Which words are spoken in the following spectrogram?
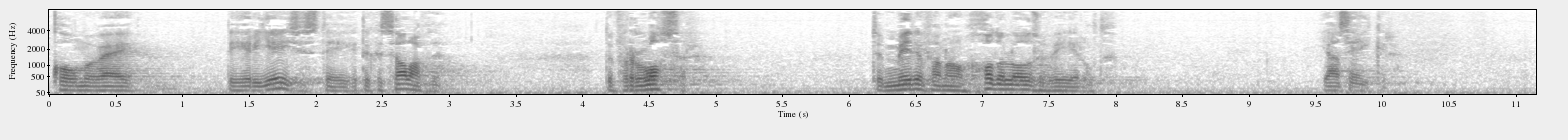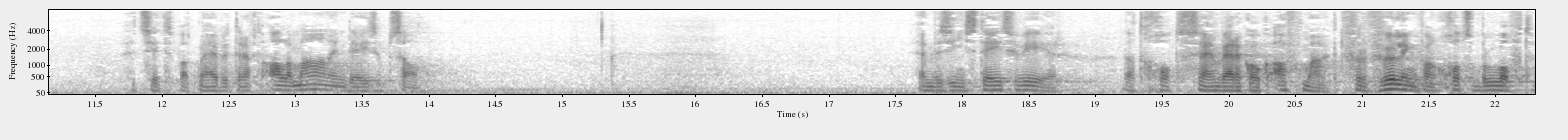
Komen wij de Heer Jezus tegen, de gezalfde, de verlosser, te midden van een goddeloze wereld. Jazeker. Het zit wat mij betreft allemaal in deze psalm. En we zien steeds weer dat God zijn werk ook afmaakt. Vervulling van Gods belofte.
